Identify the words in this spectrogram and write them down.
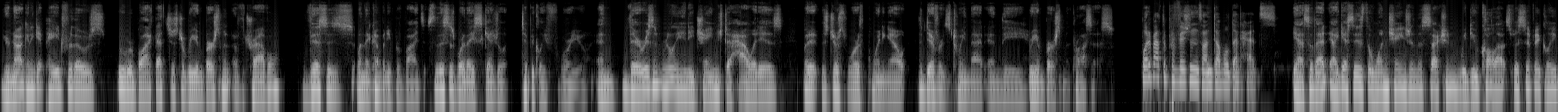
You're not going to get paid for those Uber Black. That's just a reimbursement of the travel. This is when the company provides it. So this is where they schedule it typically for you. And there isn't really any change to how it is, but it was just worth pointing out the difference between that and the reimbursement process. What about the provisions on double deadheads? Yeah, so that I guess is the one change in this section. We do call out specifically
